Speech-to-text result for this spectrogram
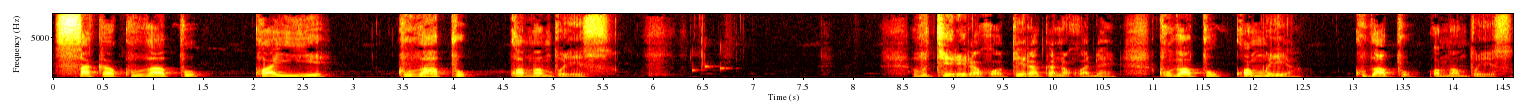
Saka kuvapo kwaiye kuvapo kwamambo yesu. Vuteerera hwapera kana hwadai. Kuvapo kwamweya kuvapo kwamambo yesu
